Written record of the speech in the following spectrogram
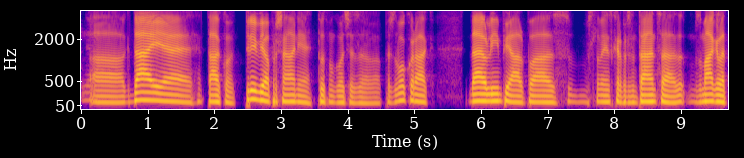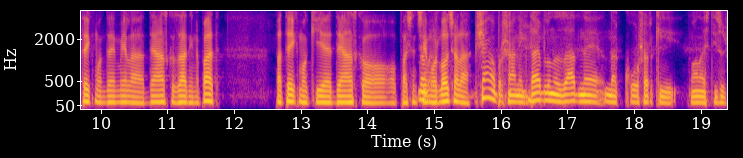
Ja. Uh, kdaj je tako trivija vprašanje, tudi mogoče za pač dvokorak, kdaj je Olimpija ali pa slovenska reprezentanca zmagala tekmo, da je imela dejansko zadnji napad, pa tekmo, ki je dejansko o pač nečemu Dobro. odločala Še eno vprašanje, kdaj je bilo na zadnje na košarki 12 tisoč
